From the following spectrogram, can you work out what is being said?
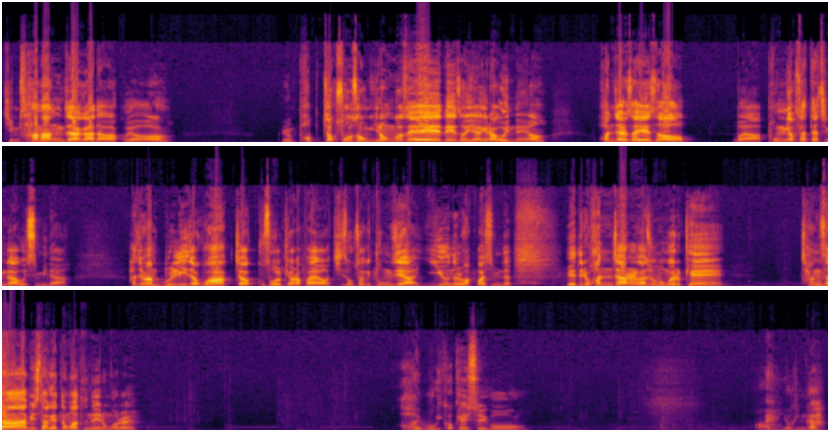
지금 사망자가 나왔고요. 그리고 법적 소송 이런 것에 대해서 이야기를 하고 있네요. 환자 사이에서 뭐야 폭력 사태가 증가하고 있습니다. 하지만 물리적, 화학적 구속을 결합하여 지속적인 통제와 이윤을 확보했습니다. 얘들이 환자를 가지고 뭔가 이렇게 장사 비슷하게 했던 것 같은데 이런 거를. 아, 이 목이 꺾여 있어 이거. 어, 에, 여긴가?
